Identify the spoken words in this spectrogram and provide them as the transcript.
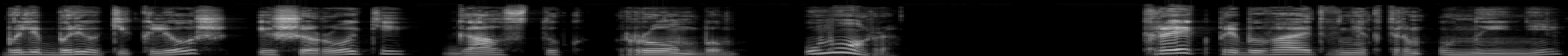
были брюки клеш и широкий галстук ромбом. Умора. Крейг пребывает в некотором унынии.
